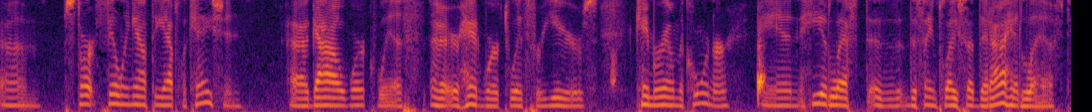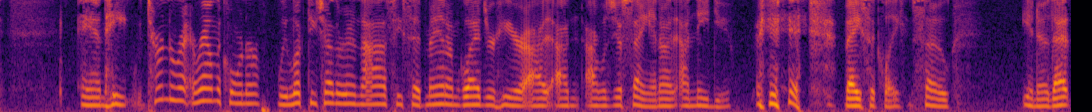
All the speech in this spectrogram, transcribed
um, start filling out the application, a guy I work with uh, or had worked with for years came around the corner and he had left uh, the same place that I had left. And he turned around the corner. We looked each other in the eyes. He said man I'm glad you're here. I I, I was just saying I, I need you. Basically. So you know that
